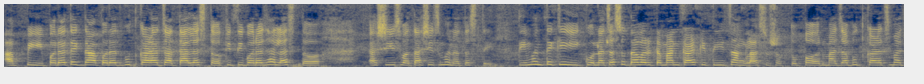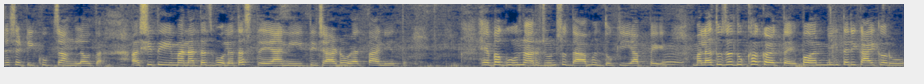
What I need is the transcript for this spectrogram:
आप्पी परत एकदा परत भूतकाळात जाता आलं असतं किती बरं झालं असतं. अशी स्वतःशीच म्हणत असते. ती म्हणते की कोणाचा सुद्धा वर्तमान काळ कितीही चांगला असू शकतो पण माझा भूतकाळच माझ्यासाठी खूप चांगला होता. अशी ती मनातच बोलत असते आणि तिच्या डोळ्यात पाणी येतं. हे बघून अर्जुनसुद्धा म्हणतो की आप्पे मला तुझं दुःख कळतंय पण मी तरी काय करू?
